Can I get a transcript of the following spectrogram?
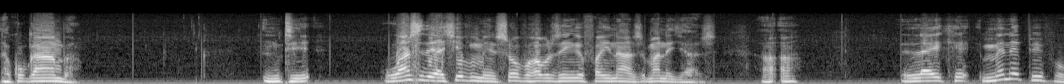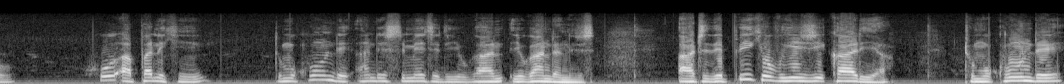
nakugamba nti once the achievements of housing finance managers uh -uh, like many people who are panicking tumukunde underestimated Ugan ugandans. At the peak of his career tumukunde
